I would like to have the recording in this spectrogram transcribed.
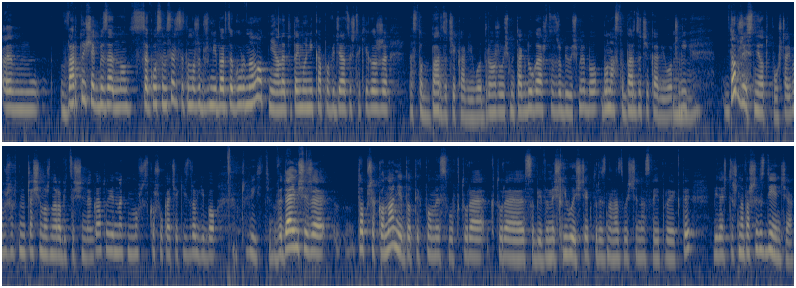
em, wartość jakby za, no, za głosem serca to może brzmi bardzo górnolotnie, ale tutaj Monika powiedziała coś takiego, że nas to bardzo ciekawiło. Drążyłyśmy tak długo, aż to zrobiłyśmy, bo, bo nas to bardzo ciekawiło. Czyli dobrze jest nie odpuszczać, bo w tym czasie można robić coś innego, a tu jednak mimo wszystko szukać jakiejś drogi, bo Oczywiście. Wydaje mi się, że to przekonanie do tych pomysłów, które, które sobie wymyśliłyście, które znalazłyście na swoje projekty, widać też na Waszych zdjęciach.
